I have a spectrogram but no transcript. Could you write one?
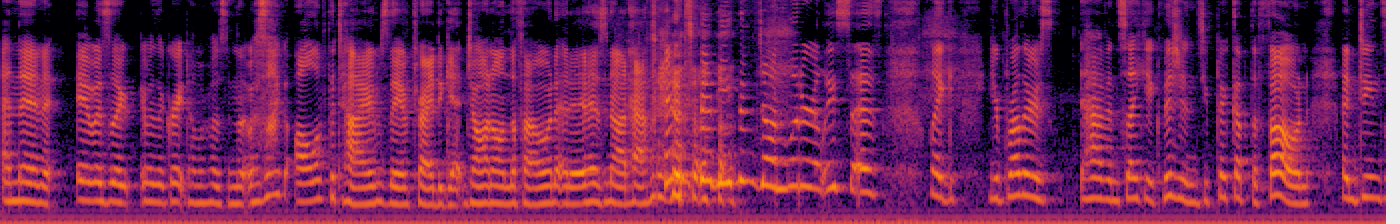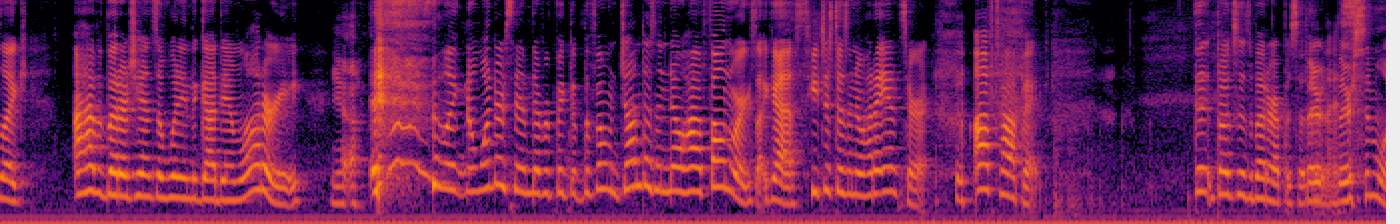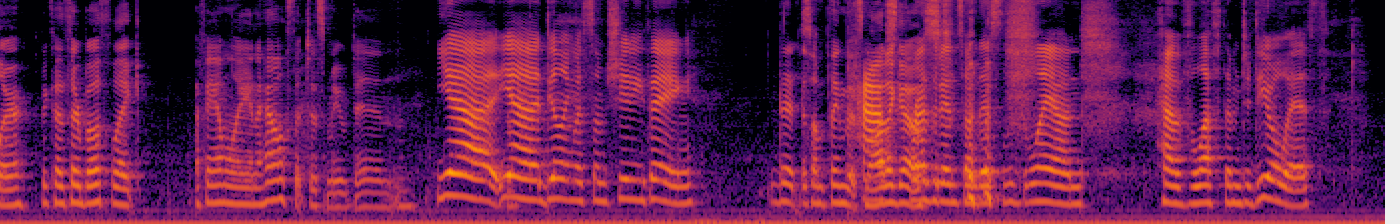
And then it was like it was a great Tumblr post, and it was like all of the times they have tried to get John on the phone, and it has not happened. and he, John literally says, like your brother's having psychic visions. You pick up the phone, and Dean's like, I have a better chance of winning the goddamn lottery. Yeah. like no wonder Sam never picked up the phone. John doesn't know how a phone works. I guess he just doesn't know how to answer it. Off topic. The Bugs is a better episode They're than this. they're similar because they're both like a family in a house that just moved in. yeah, yeah, dealing with some shitty thing that Something that's past not a ghost. residents of this land have left them to deal with.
